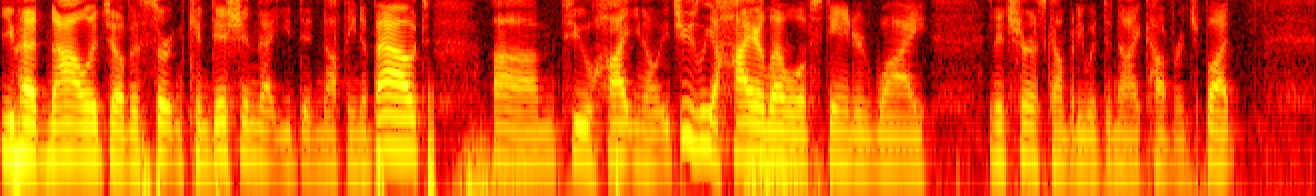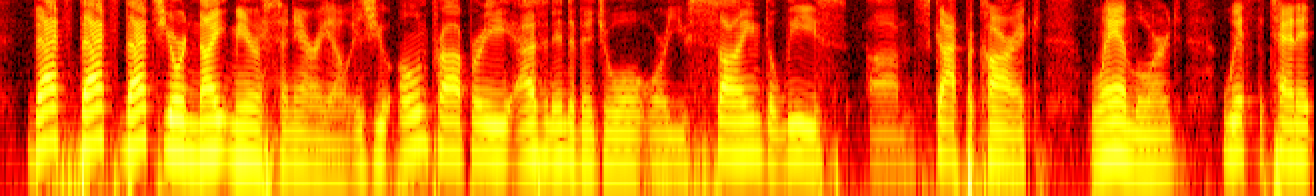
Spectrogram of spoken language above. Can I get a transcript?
you had knowledge of a certain condition that you did nothing about um, to high. You know, it's usually a higher level of standard why an insurance company would deny coverage, but. That's that's that's your nightmare scenario. Is you own property as an individual, or you signed the lease, um, Scott Pekarik, landlord, with the tenant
